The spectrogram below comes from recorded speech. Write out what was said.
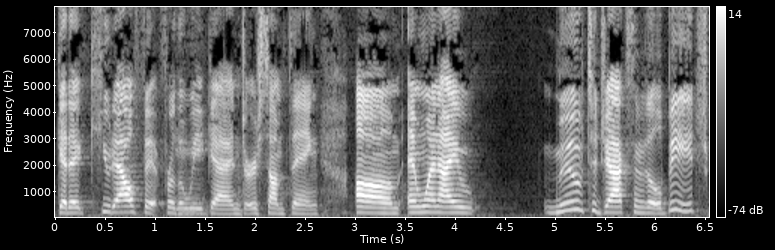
get a cute outfit for the weekend or something. Um, and when I moved to Jacksonville Beach.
